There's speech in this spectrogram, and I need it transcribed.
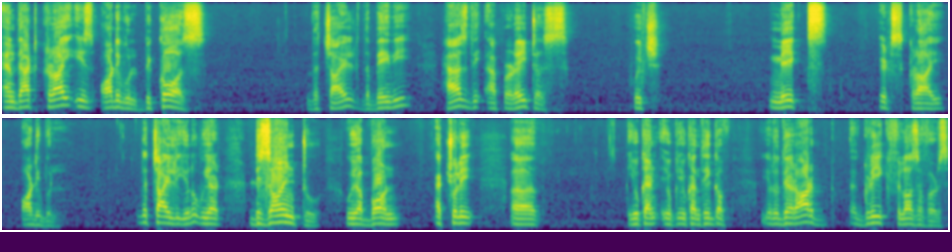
and that cry is audible because the child, the baby has the apparatus which makes its cry audible. The child, you know, we are designed to, we are born actually uh, you can you, you can think of you know there are Greek philosophers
